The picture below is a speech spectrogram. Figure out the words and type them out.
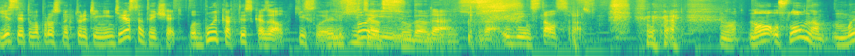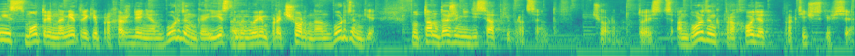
Если это вопрос, на который тебе не интересно отвечать, вот будет, как ты сказал, кислое лицо. И, отсюда. Да, да, и деинсталл сразу. Вот. Но условно мы смотрим на метрики прохождения анбординга, и если мы говорим про черные анбординги, ну там даже не десятки процентов черно. То есть анбординг проходят практически все.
